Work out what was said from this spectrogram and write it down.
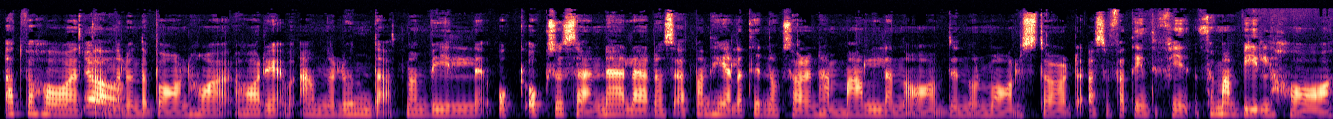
Att ha ett Ja. annorlunda barn, ha, ha det annorlunda. Att man vill, och också så här, när lär de sig, att man hela tiden också har den här mallen av det normalstörda. Alltså för att det inte fin, för man vill ha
